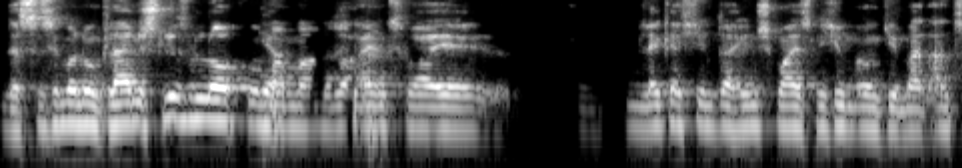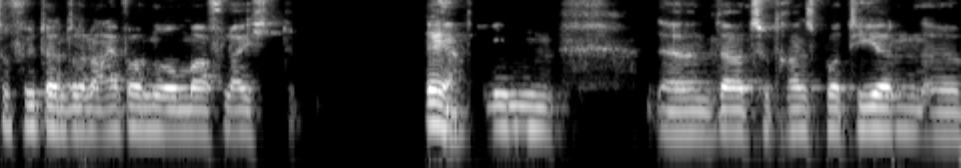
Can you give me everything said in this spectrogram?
Das ist immer nur ein kleines Schlüsselloch, wo ja. man mal so ein, zwei Leckerchen dahin schmeißt, nicht um irgendjemand anzufüttern, sondern einfach nur um mal vielleicht ja. Themen, äh, da zu transportieren, äh,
